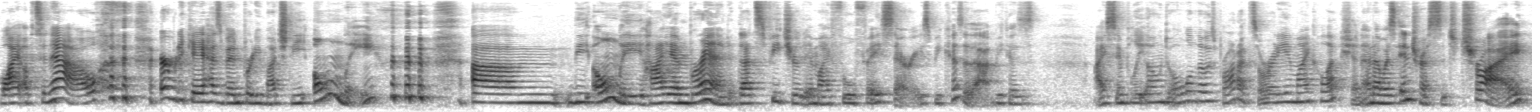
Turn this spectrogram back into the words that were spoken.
why up to now, Urban Decay has been pretty much the only, um, the only high-end brand that's featured in my full face series because of that, because I simply owned all of those products already in my collection and I was interested to try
